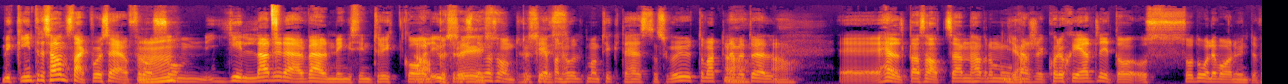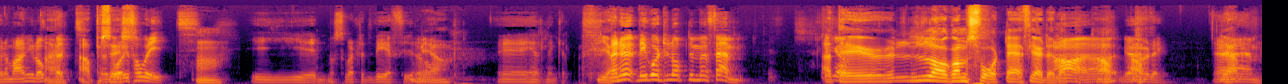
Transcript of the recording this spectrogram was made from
Mycket, intressant snack får jag säga. För oss Mm. som gillar det där värmningsintryck och Ja, utrustning precis, och sånt. Hur precis. Stefan Hultman tyckte hästen såg ut och vart en Ja, eventuell ja. eh, hälta satt. Sen hade de nog Ja. kanske korrigerat lite och, och så dålig var den inte för den vann ju loppet. Ja, den var ju favorit. Mm. I, måste varit ett V4 lopp. Ja. Eh, helt enkelt. Men nu, vi går till lopp nummer fem. Att det är ju lagom svårt det här fjärde Ja, loppet. ja, jag hör dig. Ehm.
